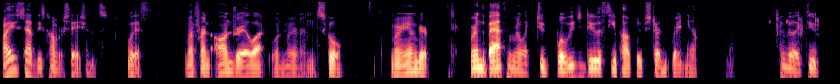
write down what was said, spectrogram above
I used to have these conversations with my friend Andre a lot when we were in school. When we were younger. We're in the bathroom, we're like, dude, what would you do if the apocalypse started right now? I'd be like, dude,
